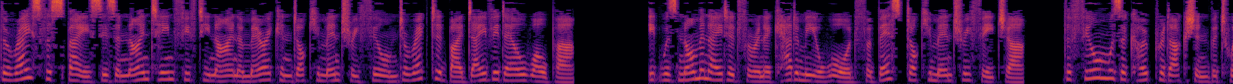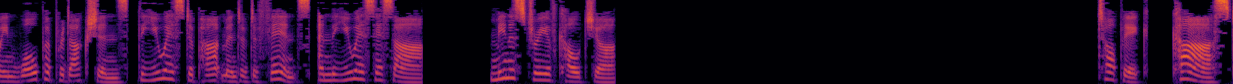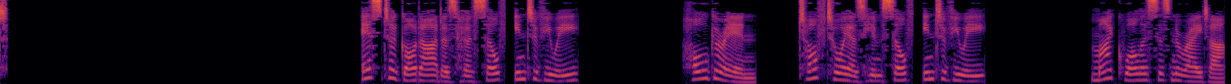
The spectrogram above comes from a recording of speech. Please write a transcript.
The Race for Space is a 1959 American documentary film directed by David L. Wolper. It was nominated for an Academy Award for Best Documentary Feature. The film was a co-production between Wolper Productions, the U.S. Department of Defense, and the USSR. Ministry of Culture. Topic. Cast Esther Goddard as herself, interviewee. Holger N. Toftoy as himself, interviewee. Mike Wallace as narrator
